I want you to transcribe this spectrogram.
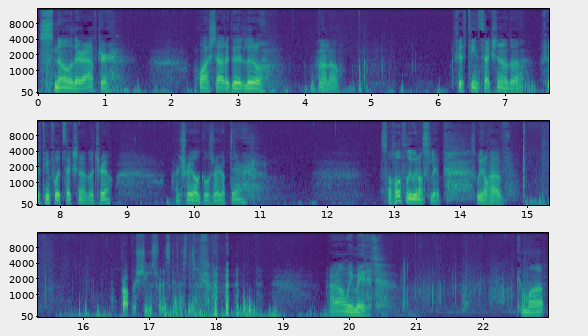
snow thereafter washed out a good little, I don't know, 15 section of the 15 foot section of the trail. Our trail goes right up there. So hopefully we don't slip. So we don't have proper shoes for this kind of stuff. well, we made it. Come up.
